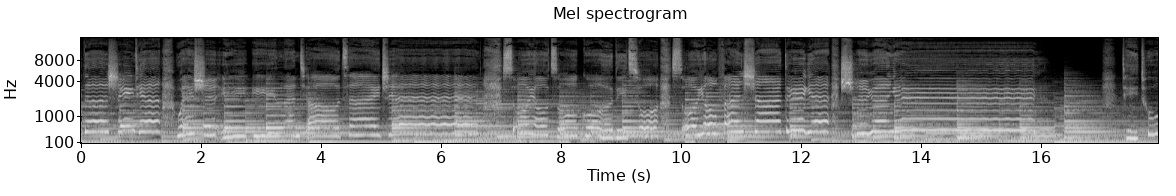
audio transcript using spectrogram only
的心田，为师一一拦条再见。所有做过的错，所有犯下的业，是途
